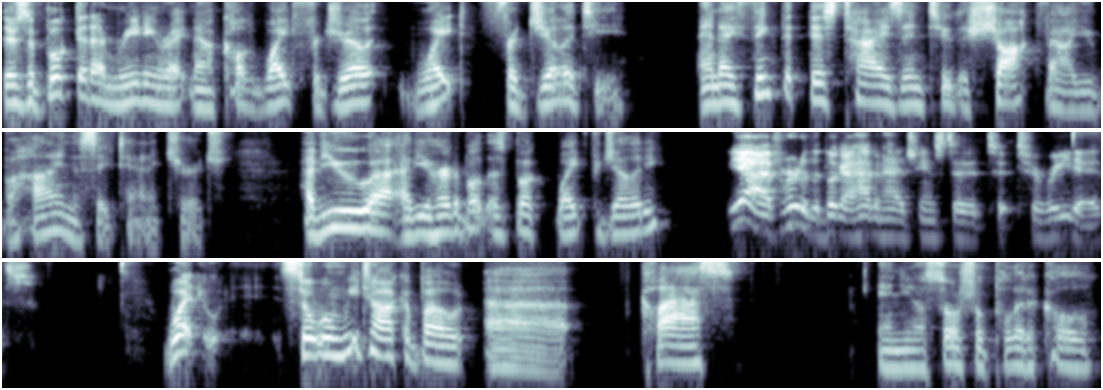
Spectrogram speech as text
there's a book that I'm reading right now called White, Fragil- White Fragility. And I think that this ties into the shock value behind the Satanic Church. Have you uh, have you heard about this book, White Fragility? Yeah, I've heard of the book. I haven't had a chance to to, to read it. What? So when we talk about uh, class and you know social political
